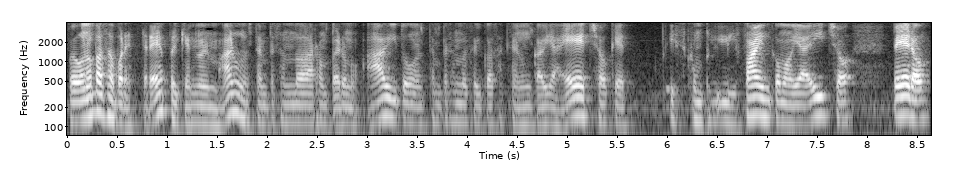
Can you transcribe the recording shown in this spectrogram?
pues uno pasa por estrés, porque es normal, uno está empezando a romper unos hábitos, uno está empezando a hacer cosas que nunca había hecho, que es completely fine, como había dicho, pero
